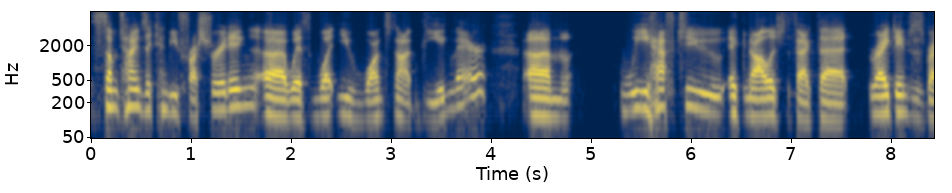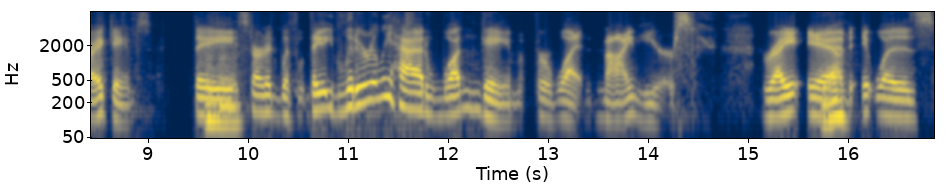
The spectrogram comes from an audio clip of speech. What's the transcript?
sometimes it can be frustrating uh, with what you want not being there. Um, we have to acknowledge the fact that Riot Games is Riot Games. They Mhm. started with they literally had one game for what nine years, right? Yeah. And it was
